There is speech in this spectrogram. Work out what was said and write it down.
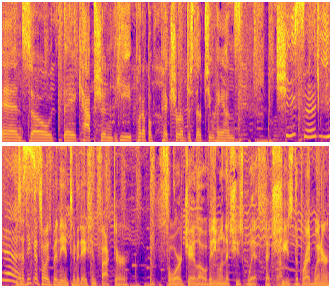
and so they captioned. He put up a picture of just their two hands. She said yes. I think that's always been the intimidation factor for J Lo of anyone that she's with, that she's the breadwinner.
